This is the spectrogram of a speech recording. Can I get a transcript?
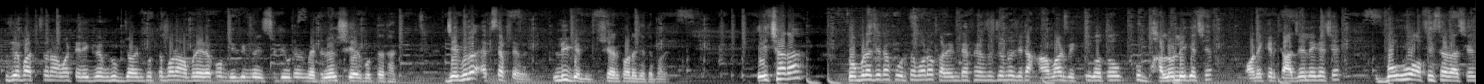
খুঁজে পাচ্ছ না, আমার টেলিগ্রাম গ্রুপ জয়েন করতে পারো, আমরা এরকম বিভিন্ন ইনস্টিটিউটের ম্যাটেরিয়াল শেয়ার করতে থাকি, যেগুলো অ্যাকসেপ্টেবল লিগালি শেয়ার করা যেতে পারে। এছাড়া তোমরা যেটা করতে পারো কারেন্ট অ্যাফেয়ার্সের জন্য, যেটা আমার ব্যক্তিগত খুব ভালো লেগেছে, অনেকের কাজে লেগেছে, বহু অফিসার আছেন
